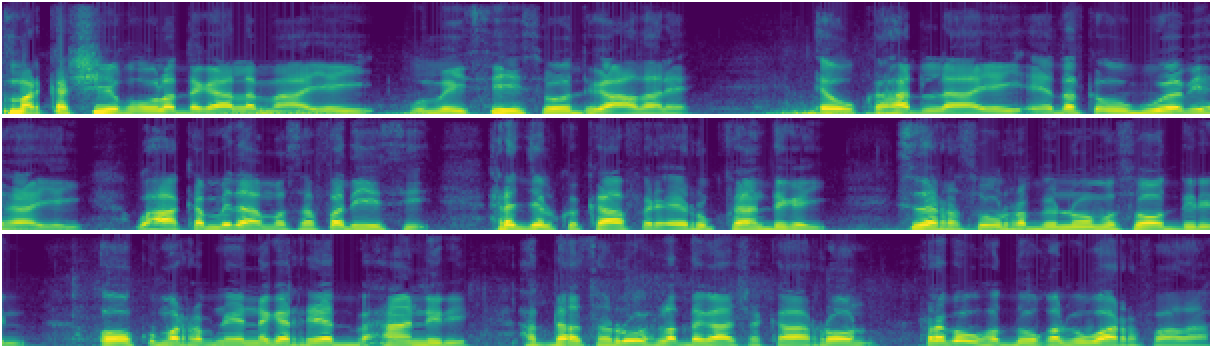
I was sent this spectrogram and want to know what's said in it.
marka shiikhu uu la dagaalamayey gumaysihii soo degacda leh ee uu ka hadlaayey ee dadka uu guwaabihayey waxaa ka mid ah masafadiisii rajalka kaafir ee rugtaan degey sida rasuul rabbi nooma soo dirin oo kuma rabnee naga reed baxaan nidhi haddaase ruux la dagaasha kaaroon ragow hadduu qalbi waa rafaadaa.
